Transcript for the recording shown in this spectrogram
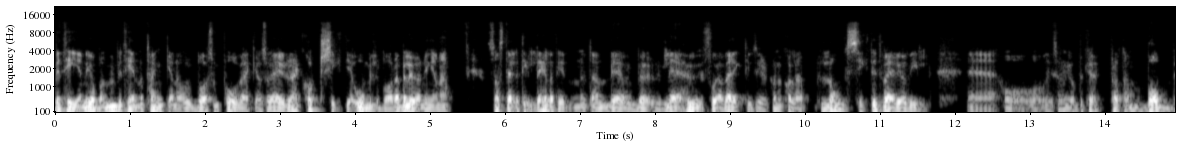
beteende, jobbar med beteende och tankarna och vad som påverkar, så är det de här kortsiktiga omedelbara belöningarna som ställer till det hela tiden. Utan det, hur får jag verktyg till att kunna kolla långsiktigt vad är det jag vill? Eh, och, och liksom jag brukar prata om Bob,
